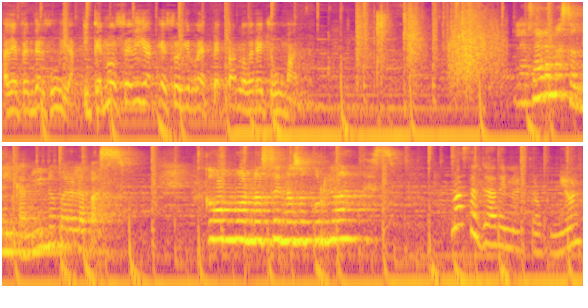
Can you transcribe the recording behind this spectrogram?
a defender su vida y que no se diga que eso es irrespetar los derechos humanos. Las armas son el camino para la paz. ¿Cómo no se nos ocurrió antes? Más allá de nuestra opinión,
